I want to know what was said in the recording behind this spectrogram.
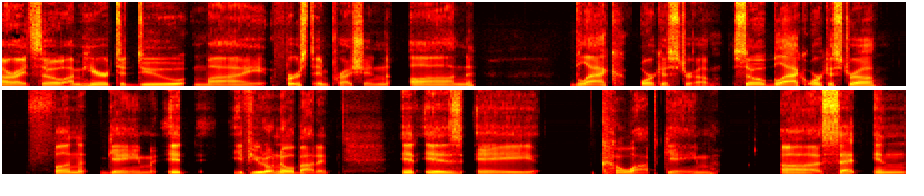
All right, so I'm here to do my first impression on Black Orchestra. So Black Orchestra fun game. It if you don't know about it, it is a co-op game uh, set in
